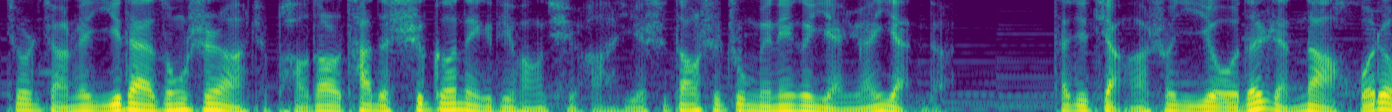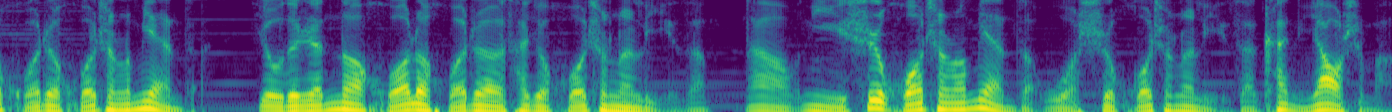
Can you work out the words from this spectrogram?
就是讲这一代宗师啊，就跑到了他的师哥那个地方去啊，也是当时著名的一个演员演的。他就讲啊，说有的人呐，活着活着活成了面子；有的人呢，活着活着他就活成了里子。啊，你是活成了面子，我是活成了里子，看你要什么。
